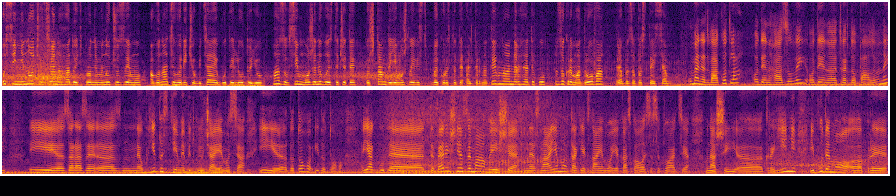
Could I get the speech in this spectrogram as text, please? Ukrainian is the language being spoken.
Осінні ночі вже нагадують про неминучу зиму, а вона цьогоріч обіцяє бути лютою. Газу всім може не вистачити, тож там, де є можливість використати альтернативну енергетику, зокрема дрова, треба запастися. У мене два котла: один газовий, один твердопаливний. І зарази е, необхідності ми підключаємося і до того, і до того. Як буде теперішня зима, ми ще не знаємо, так як знаємо, яка склалася ситуація в нашій е, країні, і будемо е, при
